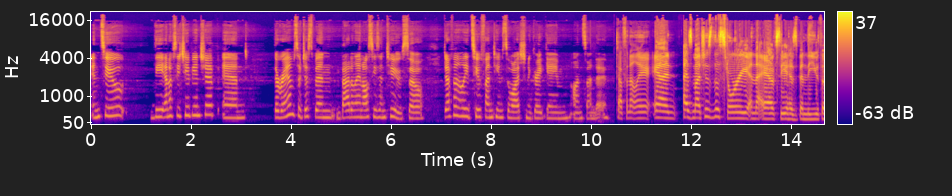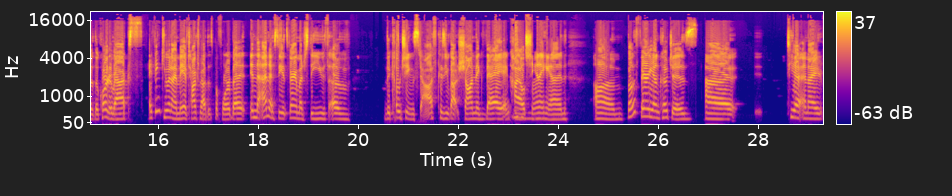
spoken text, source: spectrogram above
into the NFC Championship. And the Rams have just been battling all season too. So definitely two fun teams to watch and a great game on Sunday. Definitely. And as much as the story in the AFC has been the youth of the quarterbacks, I think you and I may have talked about this before, but in the NFC, it's very much the youth of the coaching staff because you've got Sean McVay and Kyle mm-hmm. Shanahan um, both very young coaches. Uh, Tia and I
